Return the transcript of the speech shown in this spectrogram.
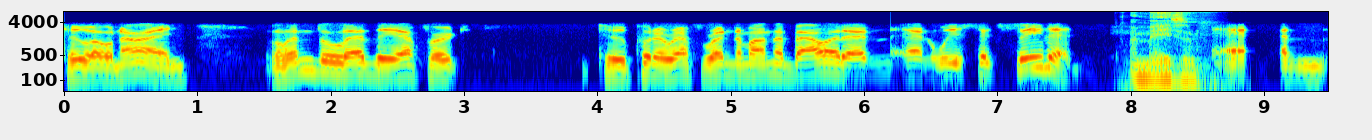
209, Linda led the effort to put a referendum on the ballot, and, and we succeeded. Amazing. And, and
